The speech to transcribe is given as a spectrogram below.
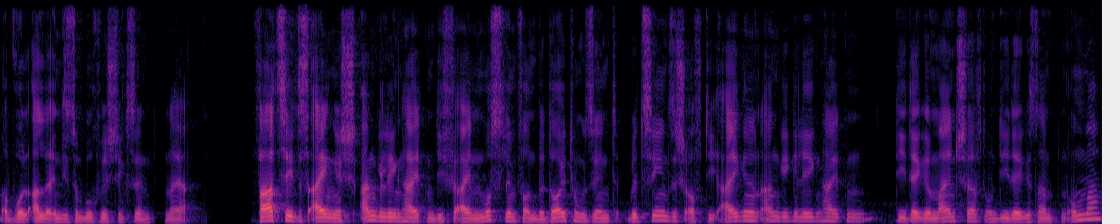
obwohl alle in diesem Buch wichtig sind. Naja. Fazit ist eigentlich, Angelegenheiten, die für einen Muslim von Bedeutung sind, beziehen sich auf die eigenen Angelegenheiten, die der Gemeinschaft und die der gesamten Umma.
